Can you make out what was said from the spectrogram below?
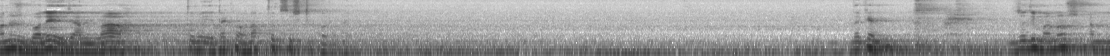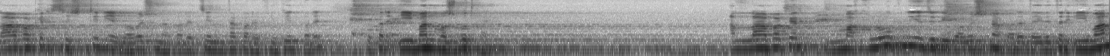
মানুষ বলে যে, আল্লাহ, তুমি এটাকে অনাত্মক সৃষ্টি করো নাই। দেখেন, যদি মানুষ আল্লাহ পাকের সৃষ্টি নিয়ে গবেষণা করে, চিন্তা করে, ফিকির করে, তো তার ইমান মজবুত হয়। আল্লাহ পাকের মাখলুক নিয়ে যদি গবেষণা করে, তাইলে তার ইমান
